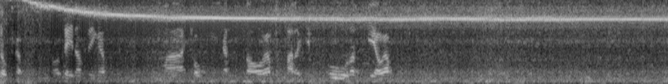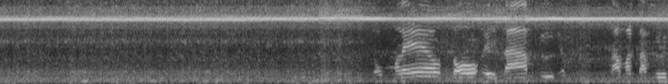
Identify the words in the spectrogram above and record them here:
จบครับโอเคน้ำซิงครับ มาชมกันต่อครับภารกิจกู้รถเกี่ยวครับจบมาแล้วสองเอ้ยสามคืนครับสามวันสามคืน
